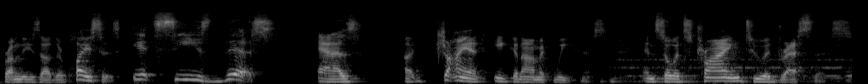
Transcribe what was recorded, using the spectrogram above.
from these other places. It sees this as a giant economic weakness. And so it's trying to address this.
